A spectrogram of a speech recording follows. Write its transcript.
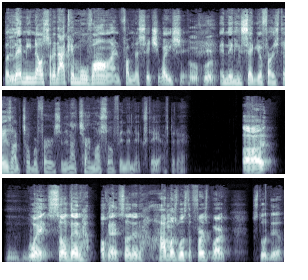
But Yeah. let me know so that I can move on from the situation. Oh, of course. And then he said, Your first day is October 1st. And then I turned myself in the next day after that. All right. Mm-hmm. Wait. So then, okay. So then, how much was the first bar stool deal?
